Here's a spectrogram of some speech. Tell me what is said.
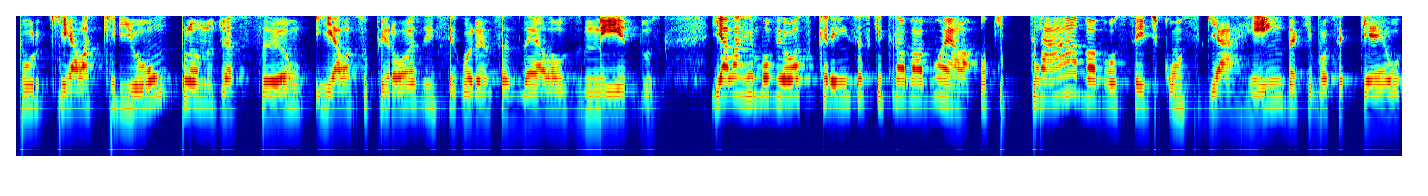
porque ela criou um plano de ação e ela superou as inseguranças dela, os medos, e ela removeu as crenças que travavam ela. O que trava você de conseguir a renda que você quer, o,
